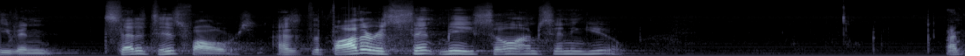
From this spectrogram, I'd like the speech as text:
even said it to his followers As the Father has sent me, so I'm sending you. I'm,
